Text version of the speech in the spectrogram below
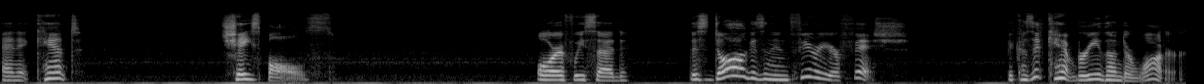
and it can't chase balls. Or if we said, This dog is an inferior fish because it can't breathe underwater.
